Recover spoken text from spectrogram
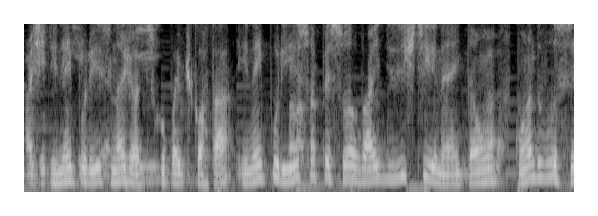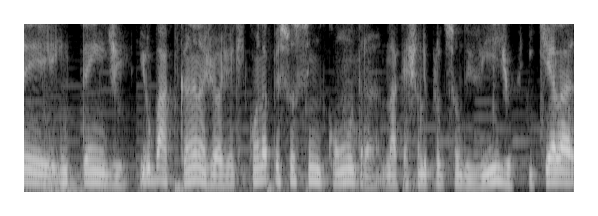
A gente e nem por isso, né, Jorge? Desculpa aí te cortar. E nem por isso a pessoa vai desistir, né? Então, quando você entende, e o bacana, Jorge, é que quando a pessoa se encontra na questão de produção de vídeo e que ela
